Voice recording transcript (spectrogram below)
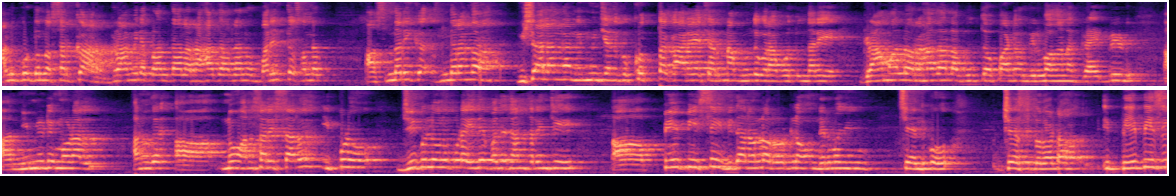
అనుకుంటున్న సర్కార్ గ్రామీణ ప్రాంతాల రహదారులను మరింత సందర్భ ఆ సుందరిక సుందరంగా విశాలంగా నిర్మించేందుకు కొత్త కార్యాచరణ ముందుకు రాబోతుందని గ్రామాల్లో రహదారుల అభివృద్ధితో పాటు నిర్వహణ హైబ్రిడ్ నిమ్యూనిటీ మోడల్ అను ను అనుసరిస్తారు. ఇప్పుడు జీబుల్లోనూ కూడా ఇదే పద్ధతి అనుసరించి పీపీసీ విధానంలో రోడ్లు నిర్వహించేందుకు చేస్తున్నట ఈ పీపీసీ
